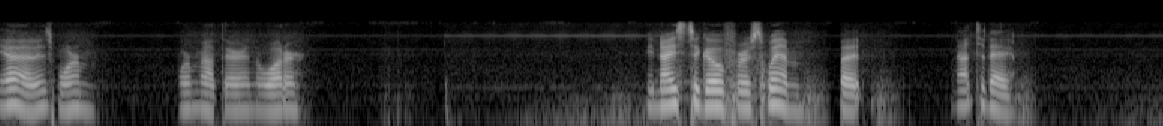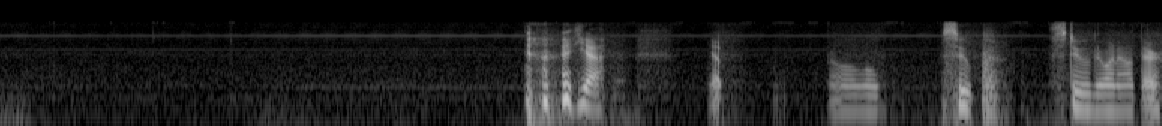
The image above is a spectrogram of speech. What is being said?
Yeah, it is warm. Warm out there in the water. Be nice to go for a swim, but not today. yeah. Yep. A little soup stew going out there.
